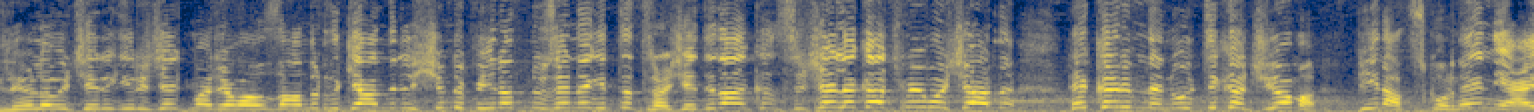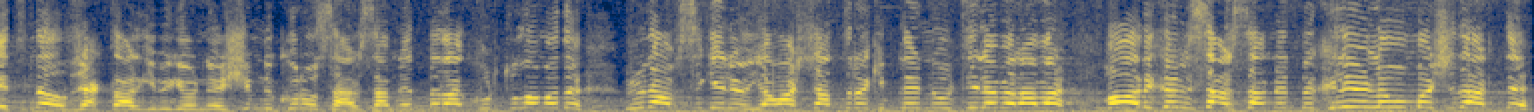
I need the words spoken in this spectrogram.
Clear Love içeri girecek mi acaba? Hızlandırdı kendini. Şimdi Peanut'ın üzerine gitti. Trajediden sıçrayla kaçmayı başardı. Hekarim'den ulti kaçıyor ama Peanut skorunu en nihayetinde alacaklar gibi görünüyor. Şimdi Kuro sersemletmeden kurtulamadı. Rünapsi geliyor. Yavaşlattı rakiplerinin ultiyle beraber. Harika bir sersemletme. Clear Love'ın başı dertte.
